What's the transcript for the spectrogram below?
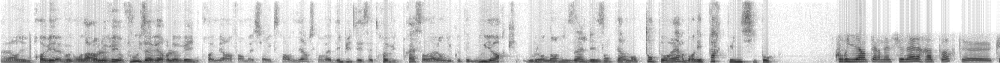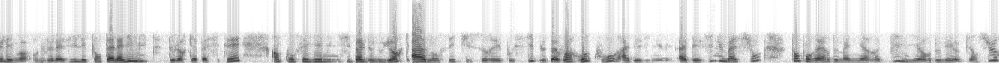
Alors, une première, on a relevé, vous avez relevé une première information extraordinaire parce qu'on va débuter cette revue de presse en allant du côté de New York où l'on envisage des enterrements temporaires dans les parcs municipaux. Courrier international rapporte euh, que les morgues de la ville étant à la limite de leur capacité, un conseiller municipal de New York a annoncé qu'il serait possible d'avoir recours à des, à des inhumations temporaires de manière digne et ordonnée, euh, bien sûr.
